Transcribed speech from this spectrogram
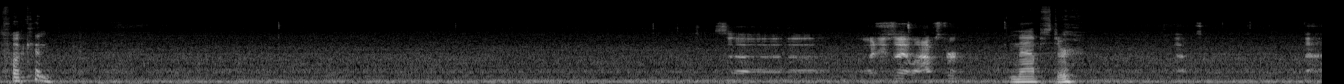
Fucking. It's, uh, uh, what did you say, Lapster? Napster. Napster. Nah.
